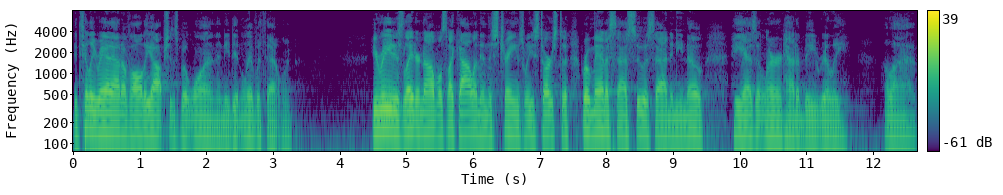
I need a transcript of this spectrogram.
until he ran out of all the options but one, and he didn't live with that one. You read his later novels like Island in the Streams when he starts to romanticize suicide, and you know he hasn't learned how to be really alive.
